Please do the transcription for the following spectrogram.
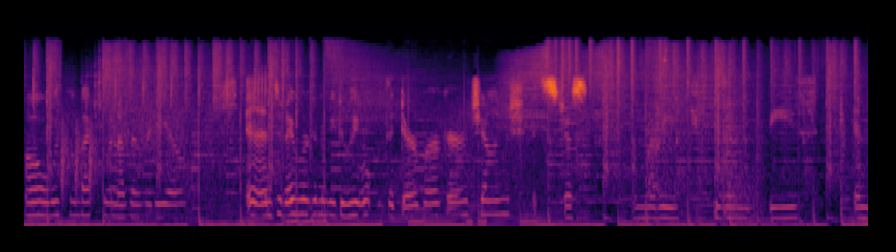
Oh, welcome back to another video. And today we're going to be doing the Durr Burger challenge. It's just, I'm going to be using these and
